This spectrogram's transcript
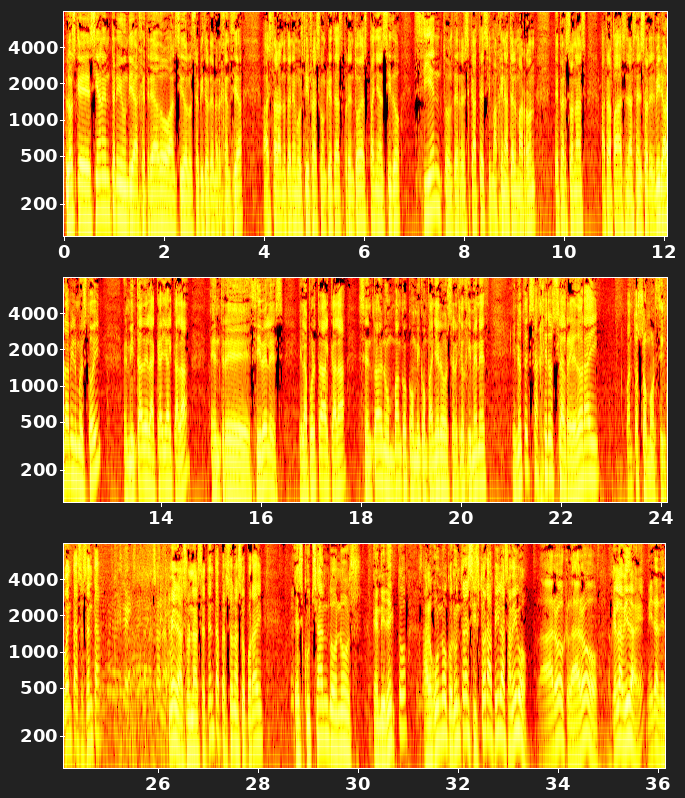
Los que sí han tenido un día ajetreado han sido los servicios de emergencia. Hasta ahora no tenemos cifras concretas, pero en toda España han sido cientos de rescates, imagínate el marrón, de personas atrapadas en ascensores. Mira, ahora mismo estoy en mitad de la calle Alcalá, entre Cibeles y la Puerta de Alcalá, sentado en un banco con mi compañero Sergio Jiménez. Y no te exagero si alrededor hay, ¿cuántos somos? ¿50, 60? Mira, son unas 70 personas o por ahí escuchándonos en directo, alguno con un transistor a pilas, amigo. Claro, claro. Lo que es la vida, ¿eh? Mira, de,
